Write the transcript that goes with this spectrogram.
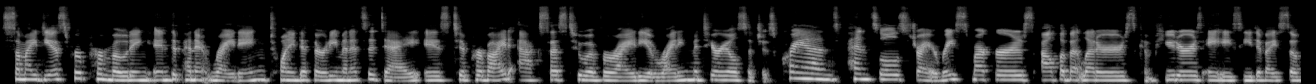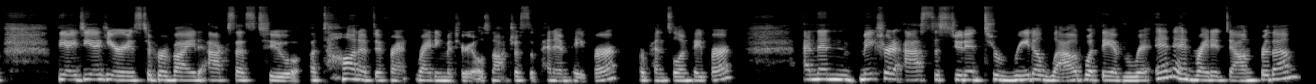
Some ideas for promoting independent writing, 20 to 30 minutes a day, is to provide access to a variety of writing materials such as crayons, pencils, dry erase markers, alphabet letters, computers, AAC device. So the idea here is to provide access to a ton of different writing materials, not just the pen and paper or pencil and paper. And then make sure to ask the student to read aloud what they have written and write it down for them.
